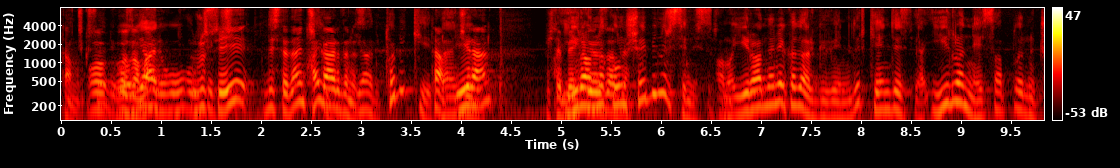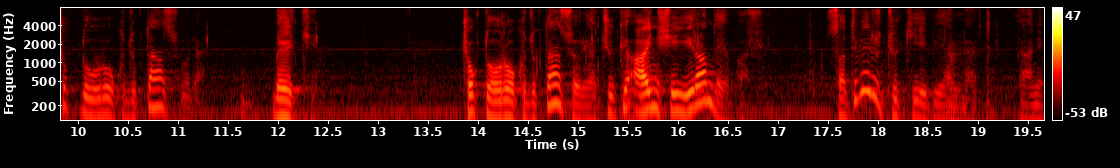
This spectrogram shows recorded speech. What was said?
Tamam o, o O zaman yani o Rusya'yı şey. listeden Hayır, çıkardınız. yani tabii ki. tamam bence- İran işte İran'la bekliyoruz zaten. konuşabilirsiniz ama İran'da ne kadar güvenilir? Kendi ya İran'ın hesaplarını çok doğru okuduktan sonra belki çok doğru okuduktan sonra yani çünkü aynı şeyi İran da yapar. Satı verir Türkiye'ye bir yerlerde. Yani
